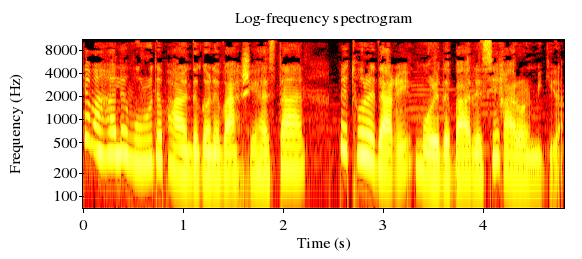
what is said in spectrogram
که محل ورود پرندگان وحشی هستند به طور دقیق مورد بررسی قرار می گیرند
